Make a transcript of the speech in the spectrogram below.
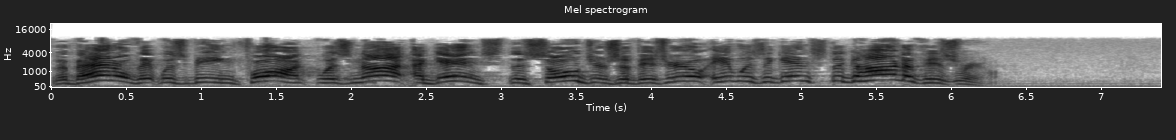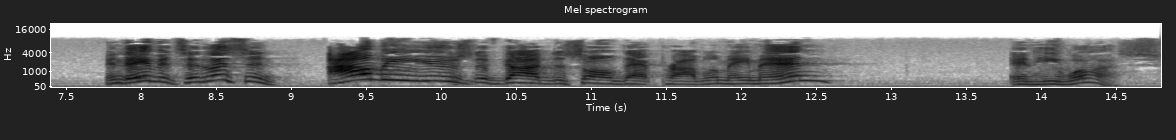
The battle that was being fought was not against the soldiers of Israel, it was against the God of Israel. And David said, Listen, I'll be used of God to solve that problem. Amen? And he was.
